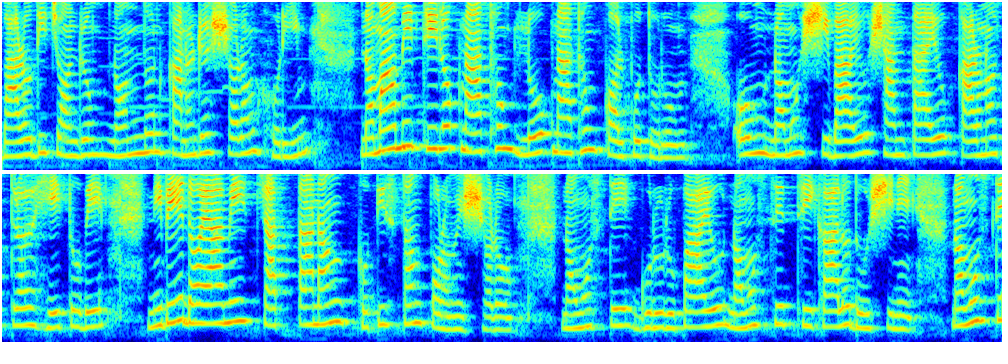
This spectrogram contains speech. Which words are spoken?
বারদি চন্দ্রং নন্দন কানডেশ্বরম হরিম নমামি ত্রিলোকনাথং লোকনাথং কল্পতরুম। ওং নম শিবায় শান্তায় কারণত্রয় হেতবে নিবেদয়ামি চাত্তানাং গতিস্তং পরমেশ্বর। নমস্তে গুরুরূপায়, নমস্তে ত্রিকালদর্শিনে, নমস্তে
